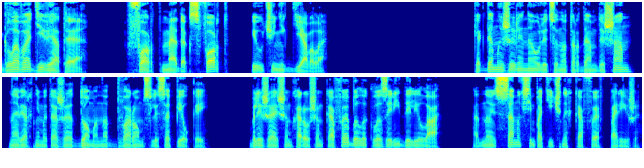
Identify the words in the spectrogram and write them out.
Глава девятая. Форт Медокс Форт и ученик дьявола. Когда мы жили на улице Нотр-Дам-де-Шан, на верхнем этаже дома над двором с лесопилкой, ближайшим хорошим кафе было Клазери де Лила, одно из самых симпатичных кафе в Париже.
